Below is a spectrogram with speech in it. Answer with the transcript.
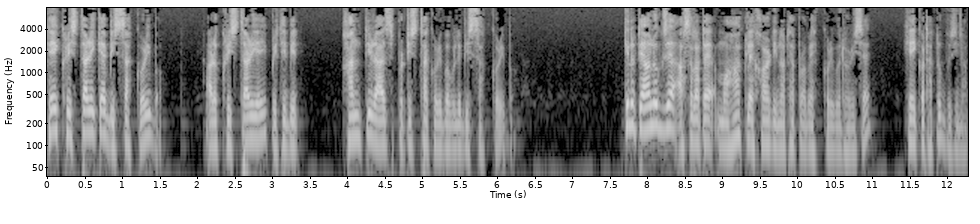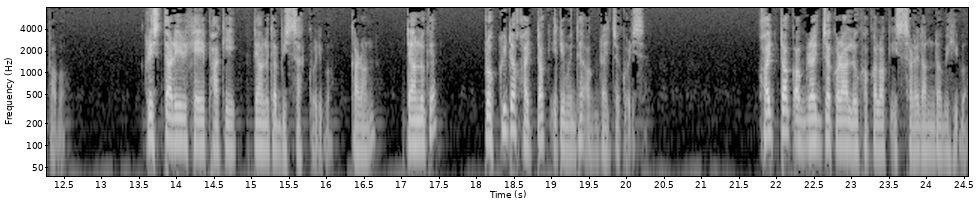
সেই খ্ৰীষ্টাৰীকে বিশ্বাস কৰিব আৰু খ্ৰীষ্টাৰীয়েই পৃথিৱীত শান্তিৰাজ প্ৰতিষ্ঠা কৰিব বুলি বিশ্বাস কৰিব। কিন্তু তেওঁলোক যে আচলতে মহাক্লেশৰ দিনতহে প্ৰৱেশ কৰিব ধৰিছে সেই কথাটো বুজি নাপাব। খ্ৰীষ্টাৰীৰ সেই ফাঁকি তেওঁলোকে বিশ্বাস কৰিব। কাৰণ তেওঁলোকে প্ৰকৃত সত্যক ইতিমধ্যে অগ্ৰাহ্য কৰিছে। সত্যক অগ্ৰাহ্য কৰা লোকসকলক ঈশ্বৰে দণ্ড বিহিব।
